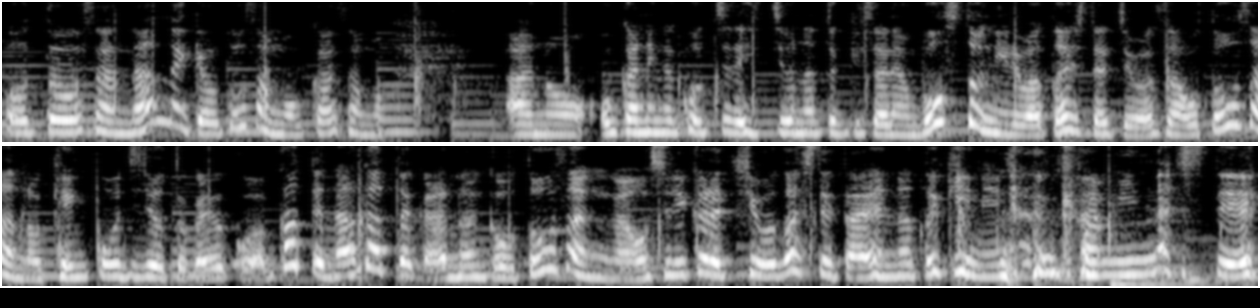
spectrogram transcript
お父さんなんだっけ？お父さんもお母さんもあのお金がこっちで必要な時さでもボストンにいる私たちはさお父さんの健康事情とかよく分かってなかったからなんかお父さんがお尻から血を出して大変な時になんかみんなして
